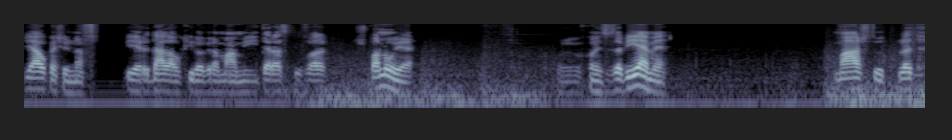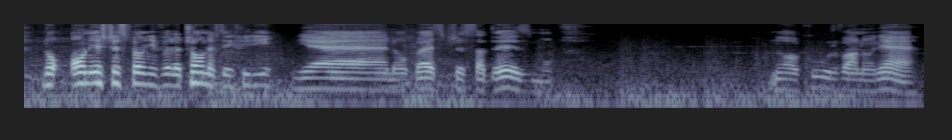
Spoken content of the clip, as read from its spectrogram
Białka się nawpierdalał kilogramami i teraz kurwa szpanuje. Może go w końcu zabijemy. Masz tu. No on jeszcze jest w pełni wyleczony w tej chwili? Nie, no bez przesadyzmu. No kurwa, no nie.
